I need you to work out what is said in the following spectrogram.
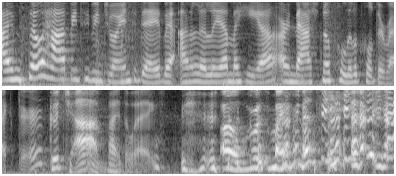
I'm so happy to be joined today by Ana Lilia Mejia, our National Political Director. Good job, by the way. oh, with my pronunciation?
